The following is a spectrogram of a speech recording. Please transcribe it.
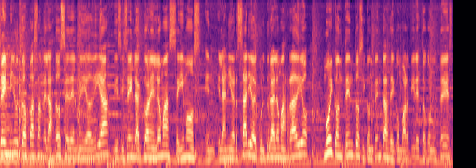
Seis minutos pasan de las 12 del mediodía, 16 la actual en Lomas. Seguimos en el aniversario de Cultura Lomas Radio. Muy contentos y contentas de compartir esto con ustedes.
